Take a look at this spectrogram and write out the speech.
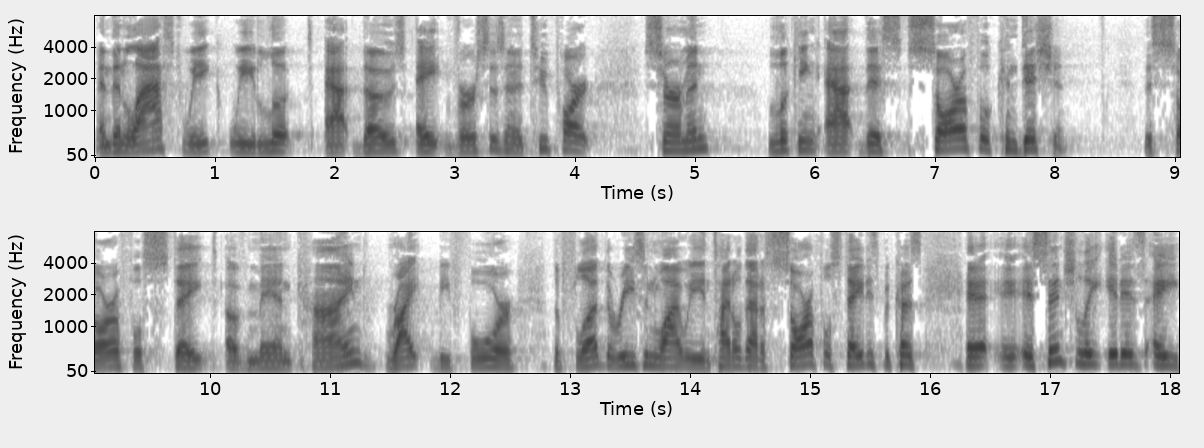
and then last week, we looked at those eight verses in a two part sermon looking at this sorrowful condition, this sorrowful state of mankind right before the flood. The reason why we entitled that a sorrowful state is because essentially it is a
